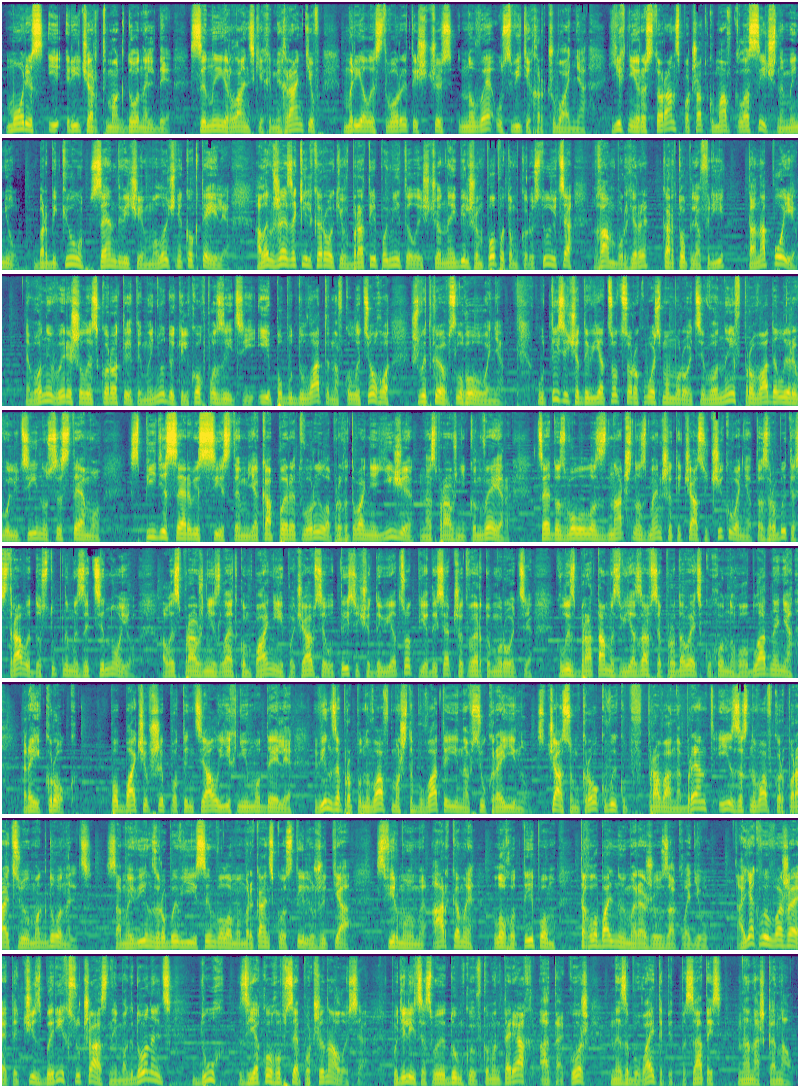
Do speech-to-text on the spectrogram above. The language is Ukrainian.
Моріс і Річард Макдональди, сини ірландських емігрантів, мріяли створити щось нове у світі харчування. Їхній ресторан спочатку мав класичне меню: барбекю, сендвічі, молочні коктейлі. Але вже за кілька років брати помітили, що найбільшим попитом користуються гамбургери, картопля фрі та напої. Вони вирішили скоротити меню до кількох позицій і побудувати навколо цього швидке обслуговування. У 1948 році вони впровадили революційну систему Speedy Service System, яка перетворила приготування їжі на справжній конвеєр. Це дозволило значно зменшити час очікування та зробити страви доступними за ціною. Але справжній злет компанії почався у 1954 році, коли з братами зв'язався продавець кухонного обладнання Рей Крок. Побачивши потенціал їхньої моделі, він запропонував масштабувати її на всю країну. З часом крок викупив права на бренд і заснував корпорацію Макдональдс. Саме він зробив її символом американського стилю життя з фірмовими арками, логотипом та глобальною мережею закладів. А як ви вважаєте, чи зберіг сучасний Макдональдс дух, з якого все починалося? Поділіться своєю думкою в коментарях, а також не забувайте підписатись на наш канал.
